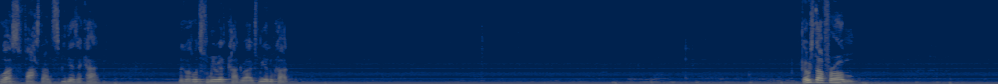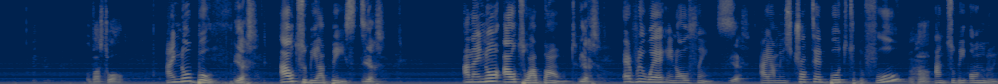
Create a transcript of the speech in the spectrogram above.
go as fast and speedy as I can. Because what's from your red card, right? It's from your yellow card. Can we start from verse 12? I know both Yes, how to be abased, yes, and I know how to abound yes, everywhere in all things. yes, I am instructed both to be full uh-huh, and to be hungry,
